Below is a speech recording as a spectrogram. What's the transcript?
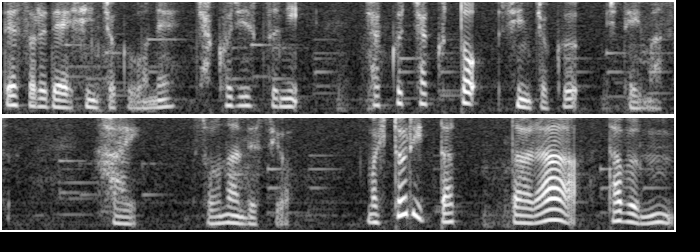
でそれで進捗をね着実に着々と進捗しています。はい。そうなんですよ。まあ、1人だったら多分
